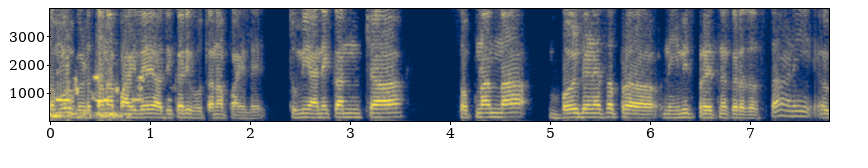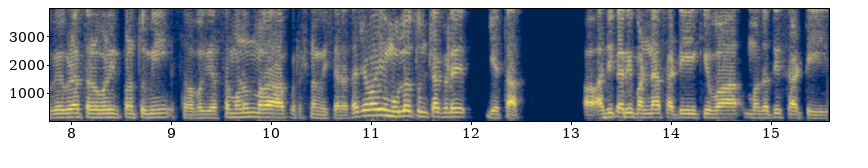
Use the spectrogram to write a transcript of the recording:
समोर घडताना पाहिले अधिकारी होताना पाहिले तुम्ही अनेकांच्या स्वप्नांना बळ देण्याचा प्र- नेहमीच प्रयत्न करत असता आणि वेगवेगळ्या चळवळीत पण तुम्ही सहभागी असता म्हणून मला हा प्रश्न विचारायचा जेव्हा ही मुलं तुमच्याकडे येतात अधिकारी बनण्यासाठी किंवा मदतीसाठी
